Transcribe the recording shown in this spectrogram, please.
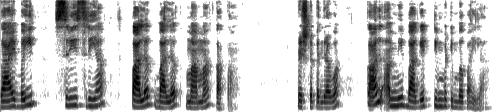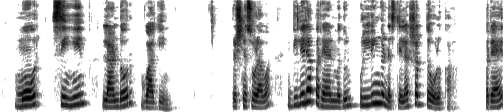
गाय बैल स्त्री स्त्रिया पालक बालक मामा काका. प्रश्न पंधरावा. काल आम्ही बागेत टिंबटिंब पाहिला. मोर सिंहीण लांडोर वाघीण. प्रश्न सोळावा. दिलेल्या पर्यायांमधून पुल्लिंग नसलेला शब्द ओळखा. पर्याय आहेत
